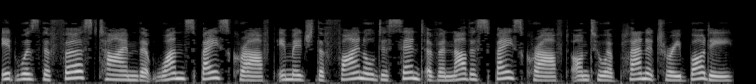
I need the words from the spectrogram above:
It was the first time that one spacecraft imaged the final descent of another spacecraft onto a planetary body.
